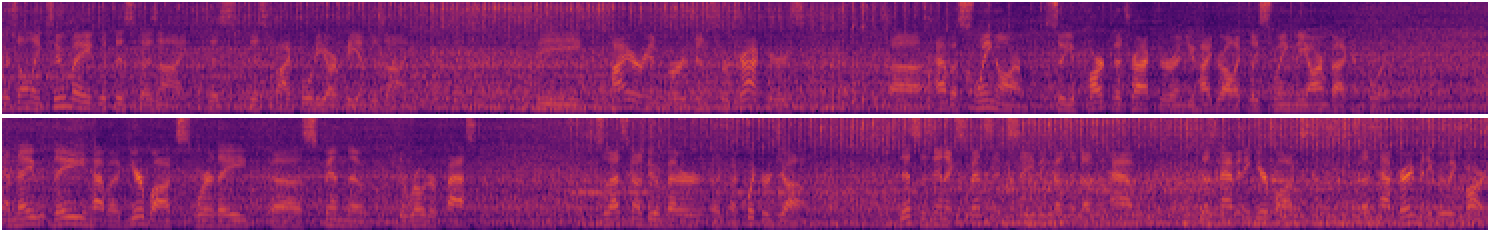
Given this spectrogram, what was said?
There's only two made with this design, this this 540 RPM design. The higher end versions for tractors uh, have a swing arm, so you park the tractor and you hydraulically swing the arm back and forth. And they they have a gearbox where they uh, spin the the rotor faster. So that's going to do a better, a, a quicker job. This is inexpensive, see, because it doesn't have doesn't have any gearbox, doesn't have very many moving parts.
